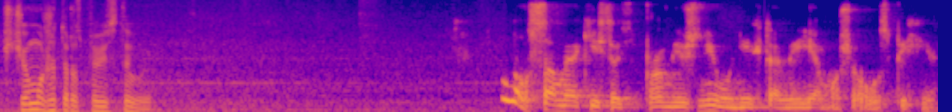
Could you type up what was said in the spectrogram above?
Що можете розповісти ви? Ну, саме якісь ось проміжні у них там і є, може, успіхи.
